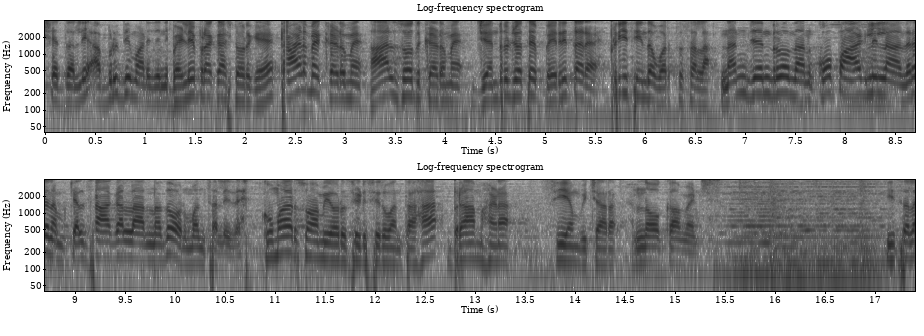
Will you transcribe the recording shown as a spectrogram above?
ಕ್ಷೇತ್ರದಲ್ಲಿ ಅಭಿವೃದ್ಧಿ ಮಾಡಿದ್ದೀನಿ. ಬೆಳ್ಳಿ ಪ್ರಕಾಶ್ ಅವ್ರಿಗೆ ತಾಳ್ಮೆ ಕಡಿಮೆ ಆಲ್ಸೋದು ಕಡಿಮೆ ಜನರ ಜೊತೆ ಬೆರಿತಾರೆ ಪ್ರೀತಿಯಿಂದ ವರ್ತಿಸಲ್ಲ. ನನ್ನ ಜನರು ನಾನು ಕೋಪ ಆಗಲಿಲ್ಲ ಅಂದ್ರೆ ನಮ್ಮ ಕೆಲಸ ಆಗಲ್ಲ ಅನ್ನೋದು ಅವ್ರ ಮನಸ್ಸಲ್ಲಿದೆ ಕುಮಾರಸ್ವಾಮಿ ಅವರು ಸಿಡಿಸಿರುವಂತಹ ಬ್ರಾಹ್ಮಣ ಸಿಎಂ ವಿಚಾರ. ನೋ ಕಾಮೆಂಟ್ಸ್ ಈ ಸಲ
